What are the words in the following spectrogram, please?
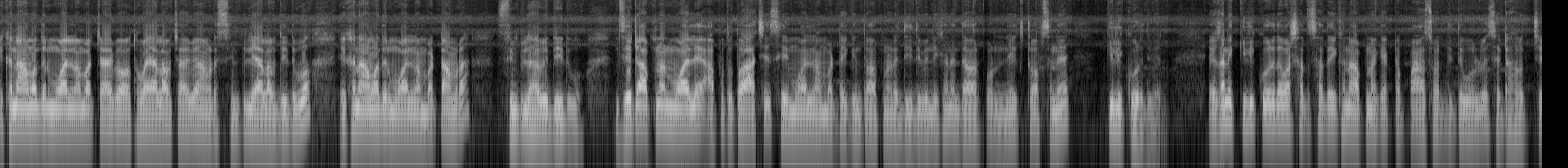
এখানে আমাদের মোবাইল নাম্বার চাইবে অথবা অ্যালাউ চাইবে, আমরা সিম্পলি অ্যালাউ দিয়ে দেবো। এখানে আমাদের মোবাইল নাম্বারটা আমরা সিম্পলভাবে দিয়ে দেবো। যেটা আপনার মোবাইলে আপাতত আছে, সেই মোবাইল নাম্বারটাই কিন্তু আপনারা দিয়ে দেবেন এখানে। দেওয়ার পর নেক্সট অপশানে ক্লিক করে দেবেন। এখানে ক্লিক করে দেওয়ার সাথে সাথে এখানে আপনাকে একটা পাসওয়ার্ড দিতে বলবে, সেটা হচ্ছে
